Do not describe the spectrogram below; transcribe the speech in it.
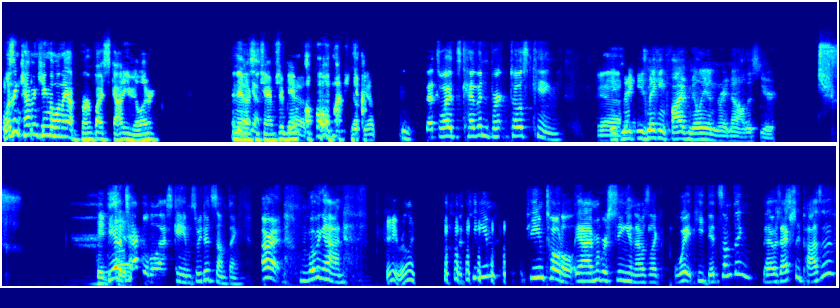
wasn't Kevin King the one that got burnt by Scotty Miller in the Yeah. NFC Championship game? Yes. Oh my! Yep, yep. that's why it's Kevin Burnt Toast King. Yeah. He's, make, he's making five million right now this year. Hate He had a tackle the last game, so he did something. All right, moving on. Did he really? The team team total. Yeah, I remember seeing it and I was like, wait, he did something that was actually positive?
